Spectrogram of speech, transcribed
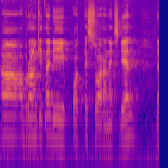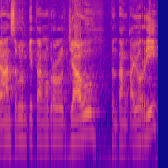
eh, obrolan kita di podcast Suara Next Gen. Dan sebelum kita ngobrol jauh tentang Kayori,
